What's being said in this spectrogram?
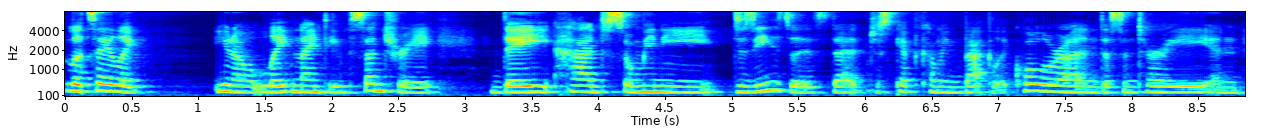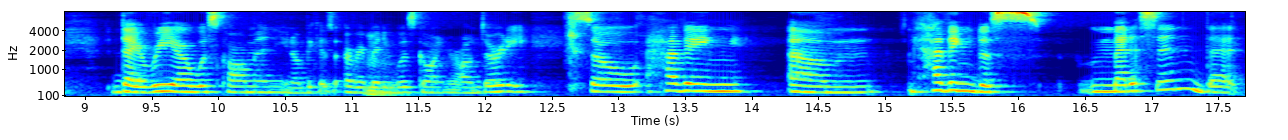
let's say like you know late 19th century they had so many diseases that just kept coming back like cholera and dysentery and diarrhea was common you know because everybody mm. was going around dirty. So having um having this medicine that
